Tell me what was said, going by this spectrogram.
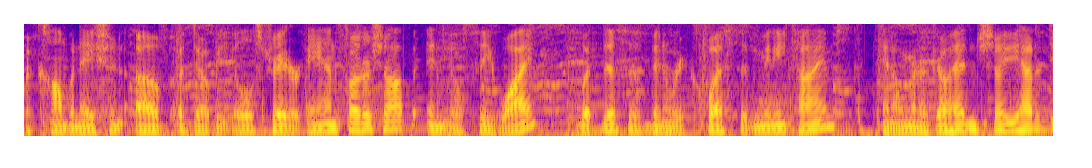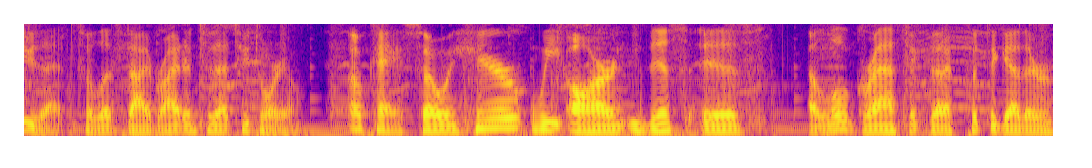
a combination of Adobe Illustrator and Photoshop and you'll see why. But this has been requested many times and I'm going to go ahead and show you how to do that. So let's dive right into that tutorial. Okay, so here we are. This is a little graphic that I put together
